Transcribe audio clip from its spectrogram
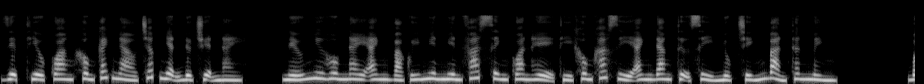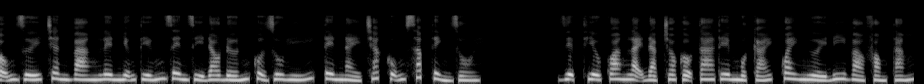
Diệp Thiều Quang không cách nào chấp nhận được chuyện này. Nếu như hôm nay anh và Quý Miên Miên phát sinh quan hệ thì không khác gì anh đang tự sỉ nhục chính bản thân mình. Bỗng dưới chân vang lên những tiếng rên rỉ đau đớn của Du Hí, tên này chắc cũng sắp tỉnh rồi. Diệp Thiều Quang lại đạp cho cậu ta thêm một cái, quay người đi vào phòng tắm.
